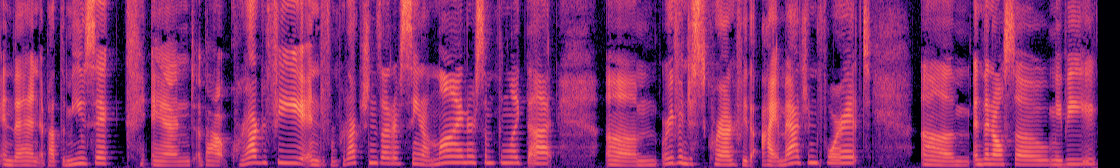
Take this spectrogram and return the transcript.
and then about the music and about choreography and different productions that I've seen online or something like that. Um, or even just choreography that I imagine for it. Um, and then also maybe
